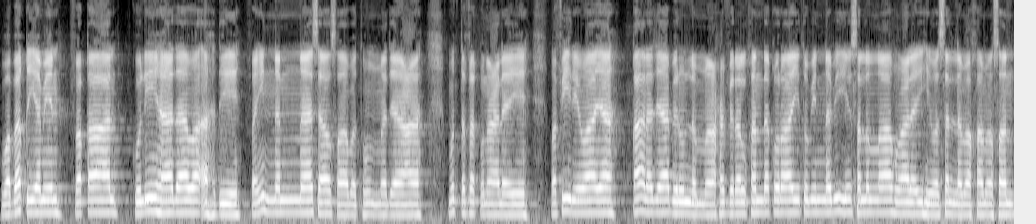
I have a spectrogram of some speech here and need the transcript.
وبقي منه فقال كلي هذا وأهديه فإن الناس أصابتهم مجاعة. متفق عليه. وفي رواية قال جابر لما حفر الخندق رأيت بالنبي صلى الله عليه وسلم خمصا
